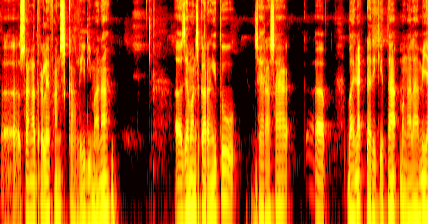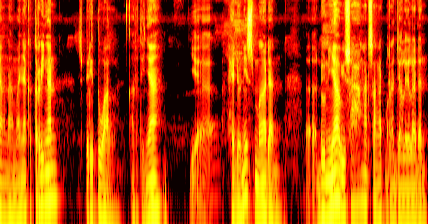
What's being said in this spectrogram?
uh, sangat relevan sekali di mana uh, zaman sekarang itu saya rasa uh, banyak dari kita mengalami yang namanya kekeringan spiritual. Artinya ya hedonisme dan uh, duniawi sangat-sangat merajalela dan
